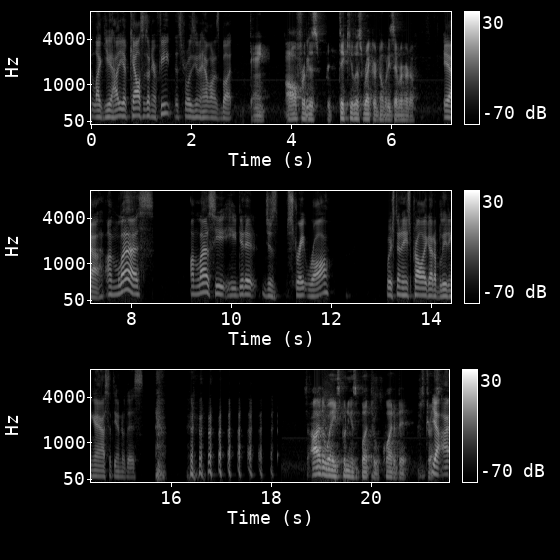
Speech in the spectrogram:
like you how you have calluses on your feet. That's what he's gonna have on his butt. Dang. All for We- this ridiculous record nobody's ever heard of. Yeah, unless, unless he he did it just straight raw, which then he's probably got a bleeding ass at the end of this. So either way, he's putting his butt through quite a bit stress. yeah, I,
